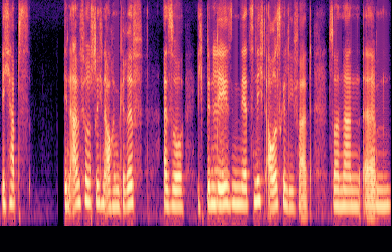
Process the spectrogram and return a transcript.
ich habe es in Anführungsstrichen auch im Griff. Also ich bin mhm. diesem jetzt nicht ausgeliefert, sondern ähm,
